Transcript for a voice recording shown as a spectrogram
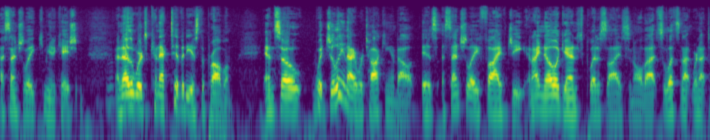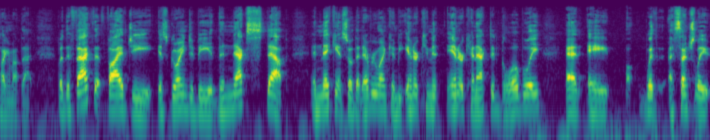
essentially communication. Mm-hmm. In other words, connectivity is the problem. And so, what Julie and I were talking about is essentially 5G. And I know again it's politicized and all that, so let's not we're not talking about that. But the fact that 5G is going to be the next step in making it so that everyone can be intercommu- interconnected globally at a with essentially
